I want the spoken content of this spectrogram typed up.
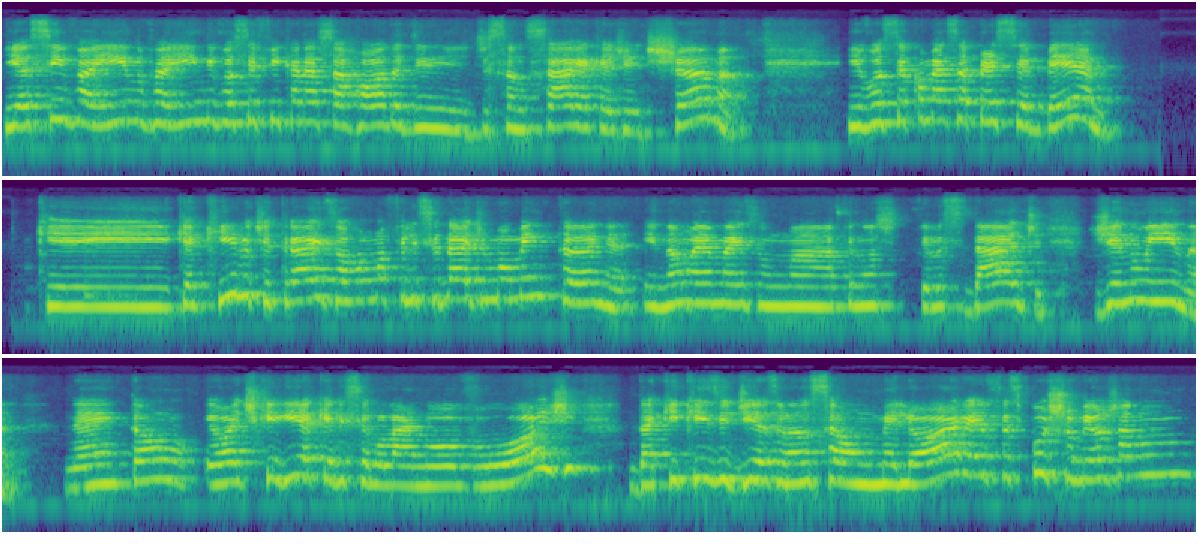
e assim vai indo, vai indo, e você fica nessa roda de, de samsara que a gente chama e você começa a perceber que, que aquilo te traz uma felicidade momentânea e não é mais uma felicidade genuína. Né? Então, eu adquiri aquele celular novo hoje, daqui 15 dias lança um melhor, aí eu falei, assim, puxa, o meu já não,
